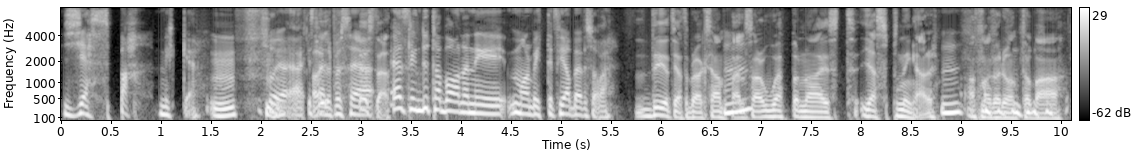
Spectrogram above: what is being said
Gäspa mycket. Så gör jag istället för att Mm. Säga, det. älskling du tar barnen i morgon bitti för jag behöver sova. Det är ett jättebra exempel. Mm. Så här weaponized gäspningar. Att man går runt och bara...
